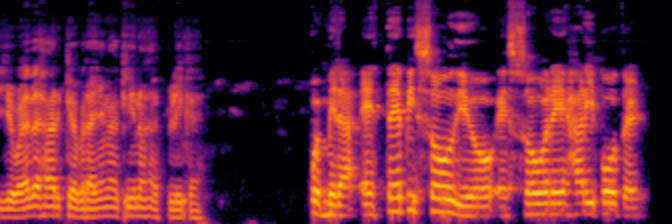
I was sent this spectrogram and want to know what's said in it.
Y yo voy a dejar que Brian aquí nos explique. Pues mira, este episodio es sobre Harry Potter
